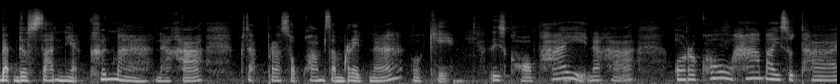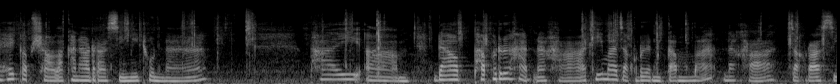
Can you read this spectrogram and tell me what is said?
แบบเดอะซันเนี่ยขึ้นมานะคะ จะประสบความสำเร็จนะ โอเคลิสขอไพ่นะคะ Oracle 5 ใบสุดท้ายให้กับชาวลัคนาราศีมิถุนนะ ไพ่ดาวพระพฤหัสนะคะ ที่มาจากเรือนกัมมะนะคะ จากราศี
